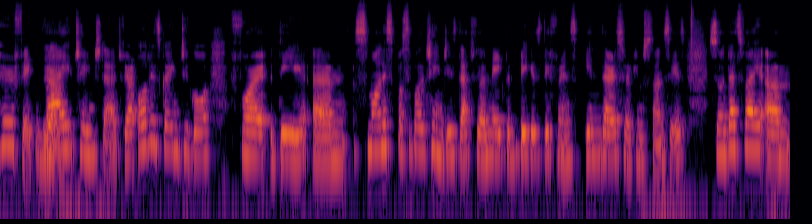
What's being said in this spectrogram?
perfect. Yeah. why change that? We are always going to go for the um, smallest possible changes that will make the biggest difference in their circumstances. So that's why um,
